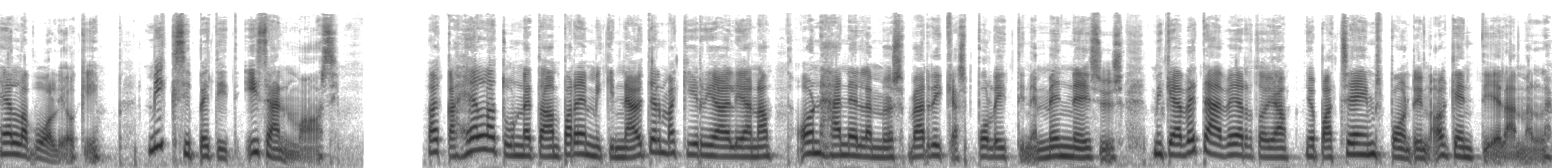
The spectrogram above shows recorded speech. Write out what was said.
Hellavuolioki? Miksi petit isänmaasi? Vaikka Hella tunnetaan paremminkin näytelmäkirjailijana, on hänellä myös värikäs poliittinen menneisyys, mikä vetää vertoja jopa James Bondin agenttielämälle.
